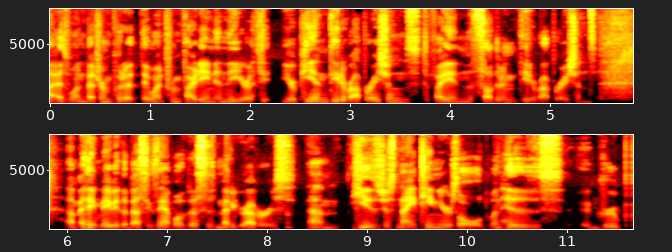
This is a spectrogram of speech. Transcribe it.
Uh, as one veteran put it, they went from fighting in the Euro- European theater of operations to fighting in the Southern theater of operations. Um, I think maybe the best example of this is Medgar Evers. Um, he's just 19 years old when his group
